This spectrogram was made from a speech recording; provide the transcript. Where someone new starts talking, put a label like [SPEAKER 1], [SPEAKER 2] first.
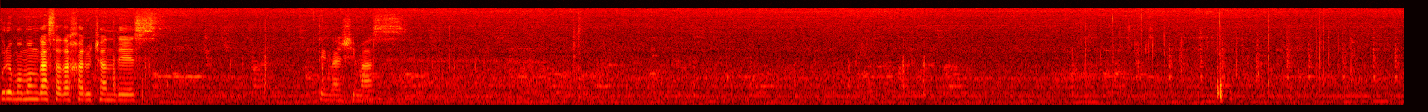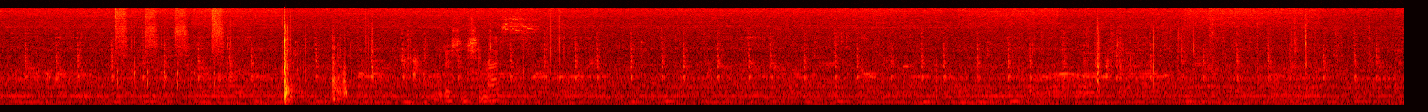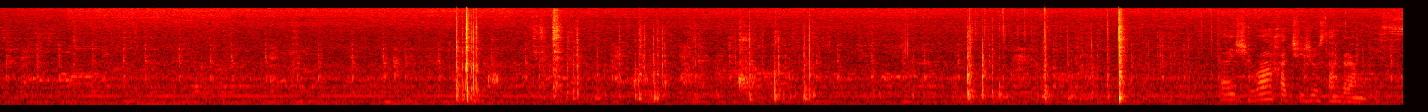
[SPEAKER 1] Kokuro Momonga Sadaharu chan desu. Tengan shimasu. Brushin 種は 83g です。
